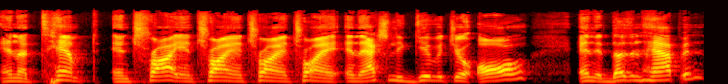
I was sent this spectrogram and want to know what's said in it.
and attempt and try and try and try and try and actually give it your all and it doesn't happen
